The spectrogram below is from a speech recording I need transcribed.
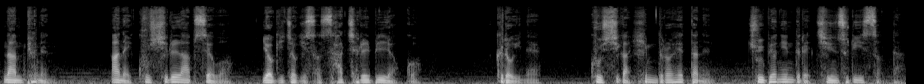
남편은 아내 구 씨를 앞세워 여기저기서 사채를 빌렸고 그로 인해 구 씨가 힘들어했다는 주변인들의 진술이 있었다.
